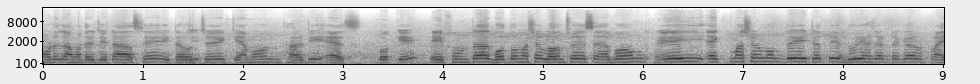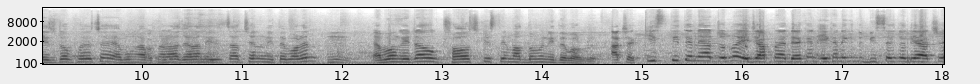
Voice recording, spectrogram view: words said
মডেল আমাদের যেটা আছে এটা হচ্ছে ক্যামন থার্টি এস ওকে এই ফোনটা গত মাসে লঞ্চ হয়েছে এবং হ্যাঁ। এই এক মাসের মধ্যে এটাতে দুই হাজার টাকার প্রাইস ড্রপ হয়েছে এবং আপনারা যারা নিতে চাচ্ছেন নিতে পারেন। এবং এটাও সহজ কিস্তির মাধ্যমে নিতে পারবেন। আচ্ছা কিস্তিতে নেওয়ার জন্য, এই যে আপনারা দেখেন, এখানে কিন্তু বিস্তারিত দেওয়া আছে।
